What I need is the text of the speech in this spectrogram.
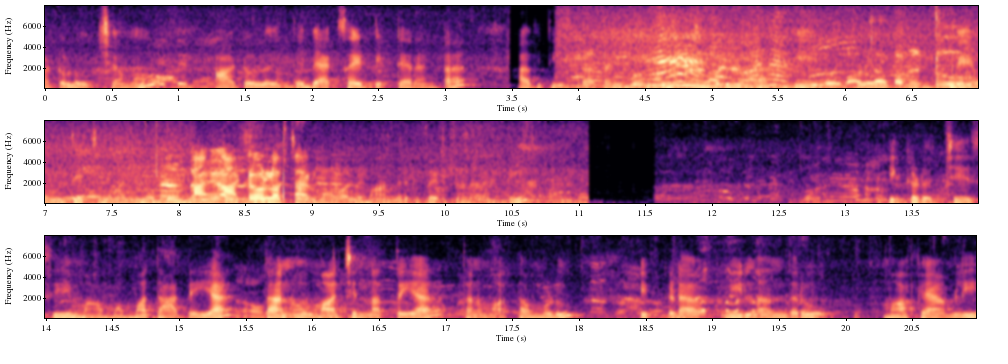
ఆటోలో వచ్చాము. ఆటోలో అయితే బ్యాక్ సైడ్ పెట్టారంట అవి తీసుకురావడానికి వెళ్ళి ఈ లోపల మేము తెచ్చినవన్నీ ఒక్కొక్కటి ఆటోలో వాళ్ళు మా అందరికి పెడుతున్నారండి. ఇక్కడ వచ్చేసి మా అమ్మమ్మ తాతయ్య తను మా చిన్న అత్తయ్య తను మా తమ్ముడు ఇక్కడ వీళ్ళందరూ మా ఫ్యామిలీ.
